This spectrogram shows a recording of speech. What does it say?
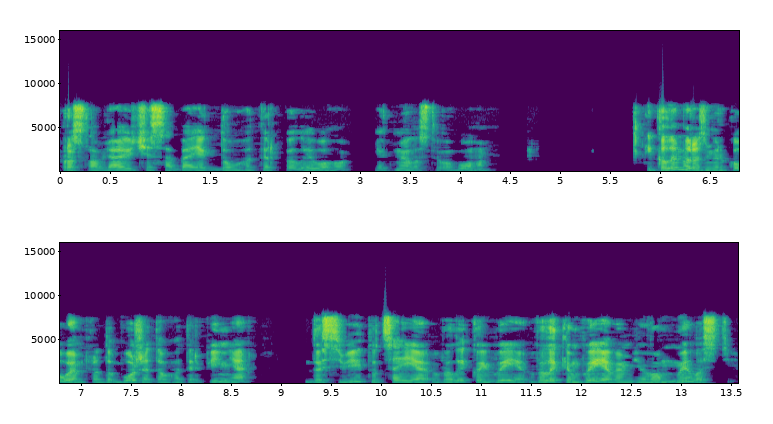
прославляючи себе як довготерпеливого, як милостивого Бога. І коли ми розмірковуємо про Боже довготерпіння до світу, це є великим виявом Його милості,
